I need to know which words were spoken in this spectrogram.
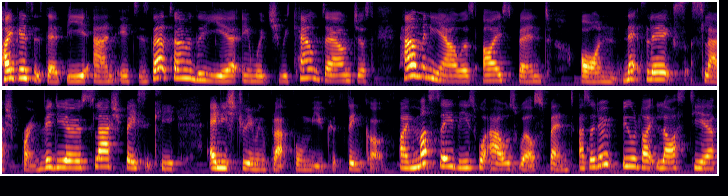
Hi guys, it's Debbie, and it is that time of the year in which we count down just how many hours I spent on Netflix slash Prime Video slash basically any streaming platform you could think of. I must say these were hours well spent, as I don't feel like last year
